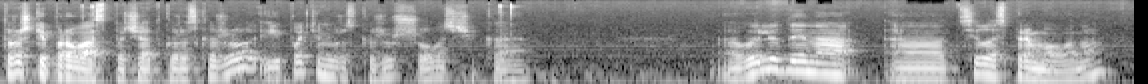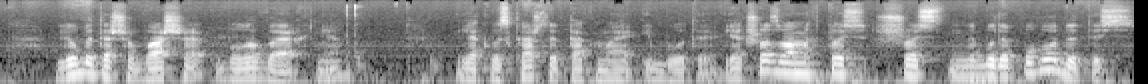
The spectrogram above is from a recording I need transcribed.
Трошки про вас спочатку розкажу, і потім розкажу, що вас чекає. Ви людина е, цілеспрямована, любите, щоб ваше було верхнє. Як ви скажете, так має і бути. Якщо з вами хтось щось не буде погодитись,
